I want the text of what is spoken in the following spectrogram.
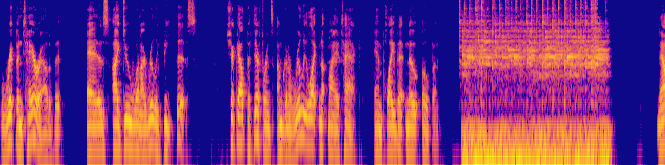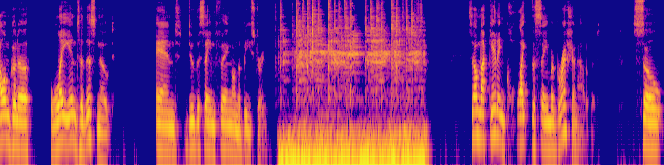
rip and tear out of it as I do when I really beat this. Check out the difference. I'm going to really lighten up my attack and play that note open. Now I'm going to lay into this note and do the same thing on the B string. So I'm not getting quite the same aggression out of it. So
